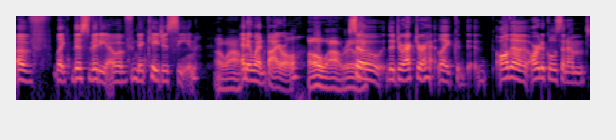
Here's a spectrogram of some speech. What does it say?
of like this video of Nick Cage's scene Oh wow. and it went viral. oh wow, really? So the director, like all the articles that I'm t-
